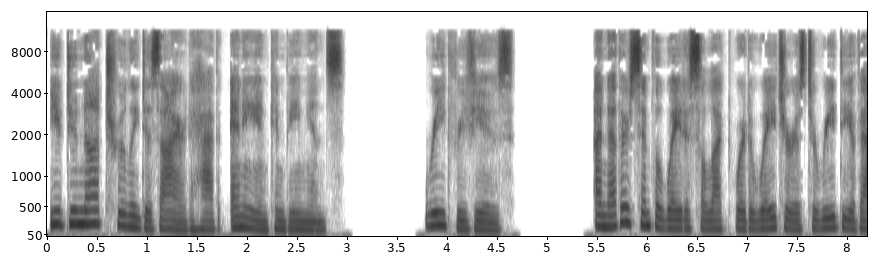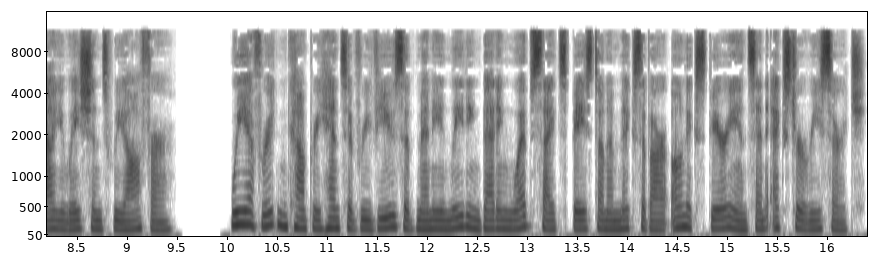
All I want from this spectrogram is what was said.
you do not truly desire to have any inconvenience. Read reviews. Another simple way to select where to wager is to read the evaluations we offer. We have written comprehensive reviews of many leading betting websites based on a mix of our own experience and extra research.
